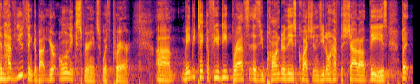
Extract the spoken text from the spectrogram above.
and have you think about your own experience with prayer. Um, maybe take a few deep breaths as you ponder these questions. You don't have to shout out these, but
